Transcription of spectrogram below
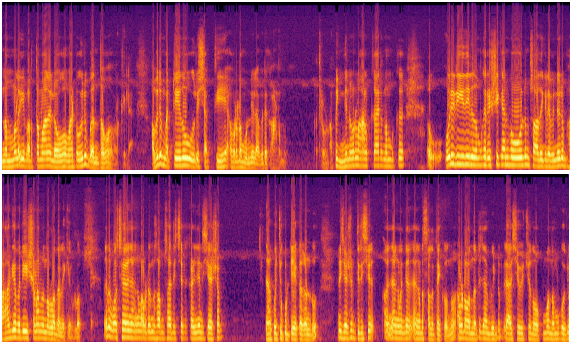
നമ്മൾ ഈ വർത്തമാന ലോകവുമായിട്ട് ഒരു ബന്ധവും അവർക്കില്ല. അവർ മറ്റേതോ ഒരു ശക്തിയെ അവരുടെ മുന്നിൽ അവർ കാണുന്നു. അത്രേ ഉള്ളൂ. അപ്പോൾ ഇങ്ങനെയുള്ള ആൾക്കാരെ നമുക്ക് ഒരു രീതിയിൽ നമുക്ക് രക്ഷിക്കാൻ പോലും സാധിക്കില്ല. പിന്നെ ഒരു ഭാഗ്യ പരീക്ഷണം എന്നുള്ള നിലയ്ക്കേ ഉള്ളൂ. അങ്ങനെ കുറച്ച് നേരം ഞങ്ങൾ അവിടെ നിന്ന് സംസാരിച്ചൊക്കെ കഴിഞ്ഞതിന് ശേഷം ഞാൻ കൊച്ചുകുട്ടിയൊക്കെ കണ്ടു. അതിനുശേഷം തിരിച്ച് ഞങ്ങൾ ഞങ്ങളുടെ സ്ഥലത്തേക്ക് വന്നു. അവിടെ വന്നിട്ട് ഞാൻ വീണ്ടും രാശി വെച്ച് നോക്കുമ്പോൾ നമുക്കൊരു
